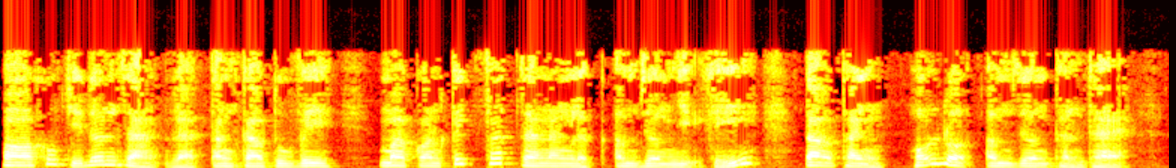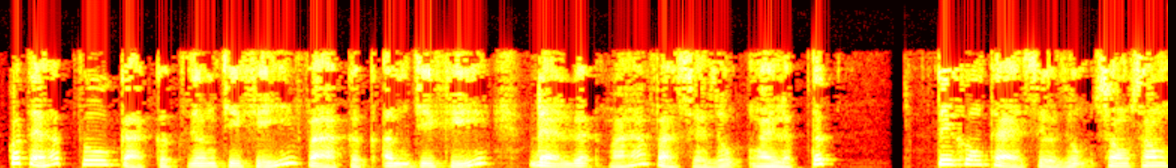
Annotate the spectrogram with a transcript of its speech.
Họ không chỉ đơn giản là tăng cao tu vi, mà còn kích phát ra năng lực âm dương nhị khí, tạo thành hỗn độn âm dương thần thể, có thể hấp thu cả cực dương chi khí và cực âm chi khí để luyện hóa và sử dụng ngay lập tức. Tuy không thể sử dụng song song,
